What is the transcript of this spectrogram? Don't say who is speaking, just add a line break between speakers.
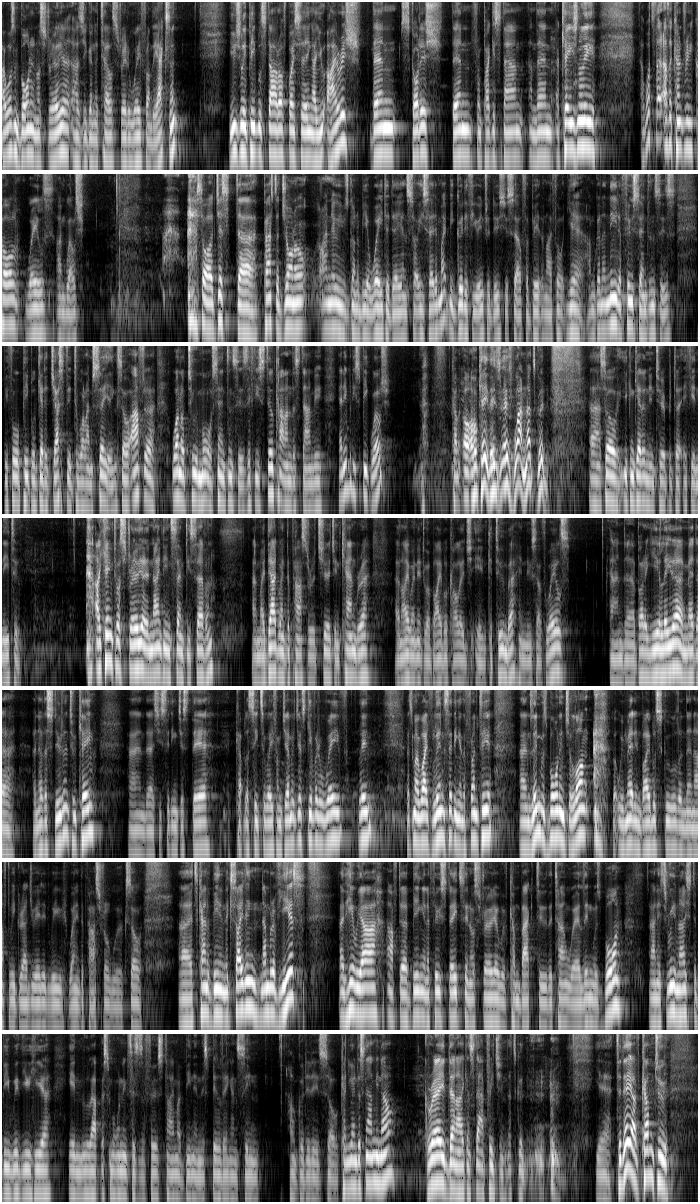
I wasn't born in Australia, as you're going to tell straight away from the accent. Usually people start off by saying, Are you Irish? Then Scottish, then from Pakistan, and then occasionally, uh, what's that other country called? Wales. I'm Welsh. so I'll just, uh, Pastor Jono, I knew he was going to be away today, and so he said, It might be good if you introduce yourself a bit. And I thought, Yeah, I'm going to need a few sentences before people get adjusted to what I'm saying. So after one or two more sentences, if you still can't understand me, anybody speak Welsh? Come, oh, okay, there's, there's one. That's good. Uh, so you can get an interpreter if you need to. I came to Australia in 1977, and my dad went to pastor a church in Canberra, and I went into a Bible college in Katoomba in New South Wales. And uh, about a year later, I met a, another student who came, and uh, she's sitting just there, a couple of seats away from Gemma. Just give her a wave, Lynn. That's my wife, Lynn, sitting in the front here. And Lynn was born in Geelong, but we met in Bible school, and then after we graduated, we went into pastoral work. So uh, it's kind of been an exciting number of years. And here we are, after being in a few states in Australia, we've come back to the town where Lynn was born. And it's really nice to be with you here in Moolap this morning. This is the first time I've been in this building and seen how good it is. So, can you understand me now? Great, then I can start preaching. That's good. yeah. Today I've come to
